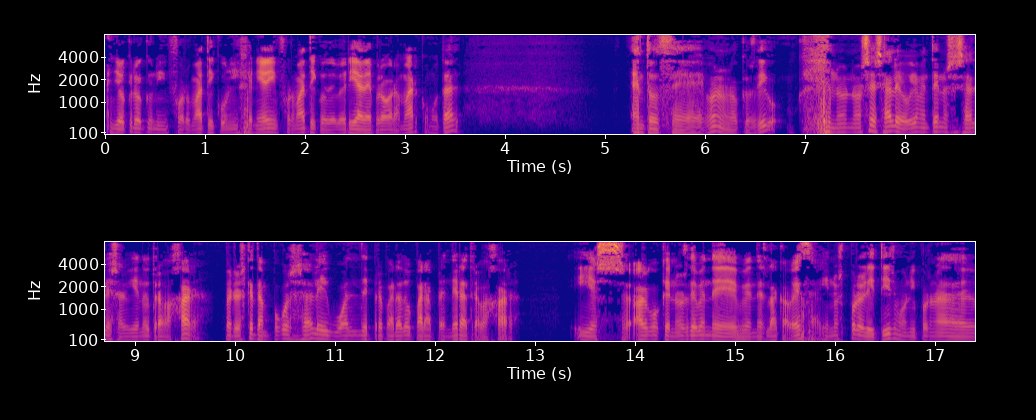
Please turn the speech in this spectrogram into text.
yo creo que un informático, un ingeniero informático debería de programar como tal. Entonces, bueno, lo que os digo, que no, no se sale, obviamente no se sale sabiendo trabajar, pero es que tampoco se sale igual de preparado para aprender a trabajar. Y es algo que no os deben de vender la cabeza. Y no es por elitismo ni por nada,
